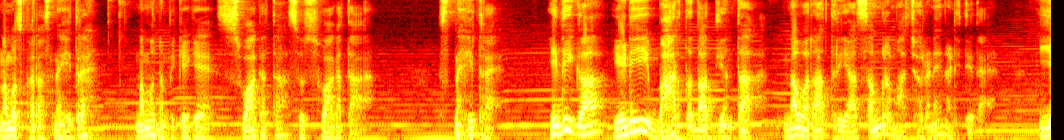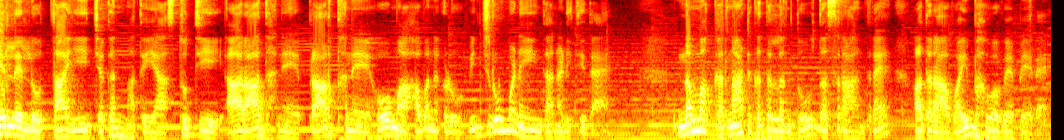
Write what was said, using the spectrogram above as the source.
ನಮಸ್ಕಾರ ಸ್ನೇಹಿತರೆ, ನಮ್ಮ ನಂಬಿಕೆಗೆ ಸ್ವಾಗತ, ಸುಸ್ವಾಗತ. ಸ್ನೇಹಿತರೆ, ಇದೀಗ ಇಡೀ ಭಾರತದಾದ್ಯಂತ ನವರಾತ್ರಿಯ ಸಂಭ್ರಮಾಚರಣೆ ನಡೀತಿದೆ. ಎಲ್ಲೆಲ್ಲೂ ತಾಯಿ ಜಗನ್ಮಾತೆಯ ಸ್ತುತಿ, ಆರಾಧನೆ, ಪ್ರಾರ್ಥನೆ, ಹೋಮ ಹವನಗಳು ವಿಜೃಂಭಣೆಯಿಂದ ನಡೀತಿದೆ. ನಮ್ಮ ಕರ್ನಾಟಕದಲ್ಲಂತೂ ದಸರಾ ಅಂದ್ರೆ ಅದರ ವೈಭವವೇ ಬೇರೆ.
